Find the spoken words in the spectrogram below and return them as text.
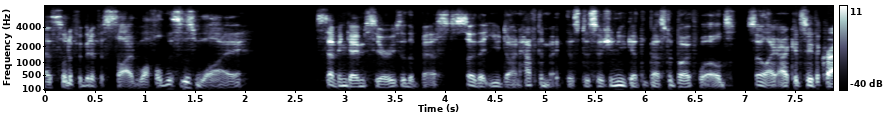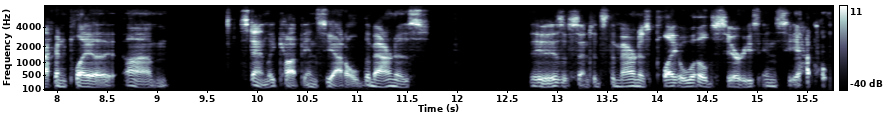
as sort of a bit of a side waffle, this is why seven game series are the best, so that you don't have to make this decision. You get the best of both worlds. So, like, I could see the Kraken play a um, Stanley Cup in Seattle. The Mariners, it is a sentence. The Mariners play a World Series in Seattle.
